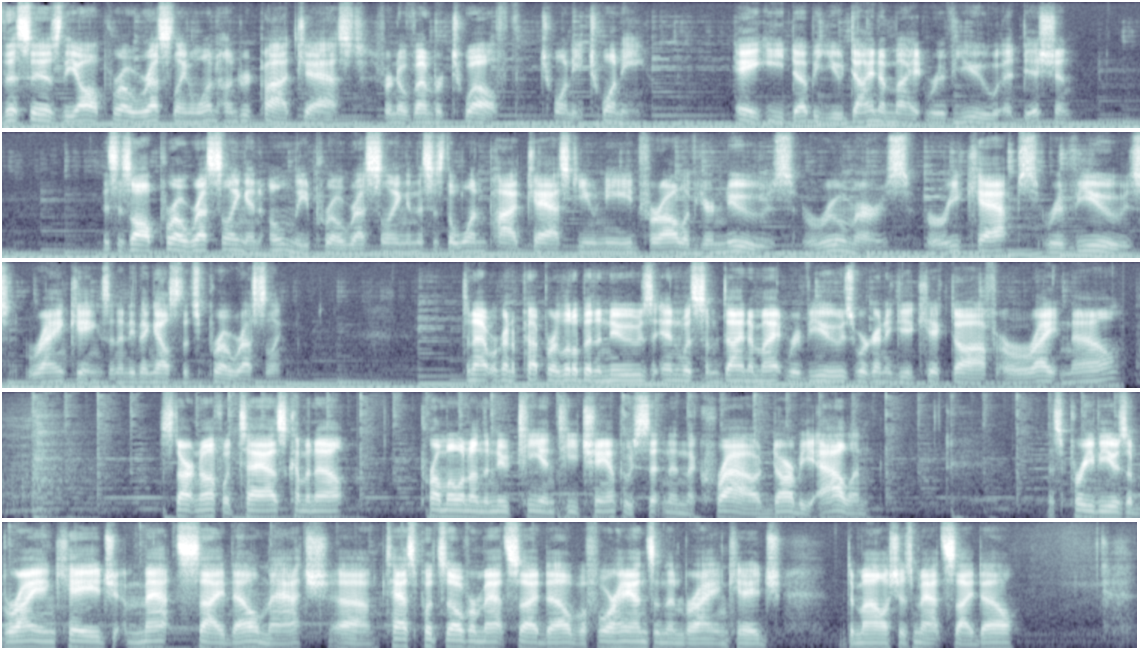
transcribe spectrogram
This is the All Pro Wrestling 100 podcast for November 12th, 2020, AEW Dynamite Review Edition. This is All Pro Wrestling and only Pro Wrestling, and this is the one podcast you need for all of your news, rumors, recaps, reviews, rankings, and anything else that's pro wrestling. Tonight we're going to pepper a little bit of news in with some Dynamite reviews. We're going to get kicked off right now. Starting off with Taz coming out, promoing on the new TNT champ who's sitting in the crowd, Darby Allin. This previews a Brian Cage Matt Sydal match. Uh, Taz puts over Matt Sydal beforehand, and then Brian Cage demolishes Matt Sydal.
